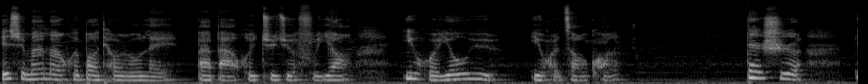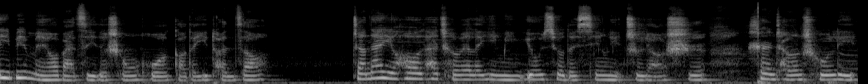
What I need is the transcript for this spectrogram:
也许妈妈会暴跳如雷，爸爸会拒绝服药，一会儿忧郁，一会儿躁狂。但是，丽并没有把自己的生活搞得一团糟。长大以后，她成为了一名优秀的心理治疗师，擅长处理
